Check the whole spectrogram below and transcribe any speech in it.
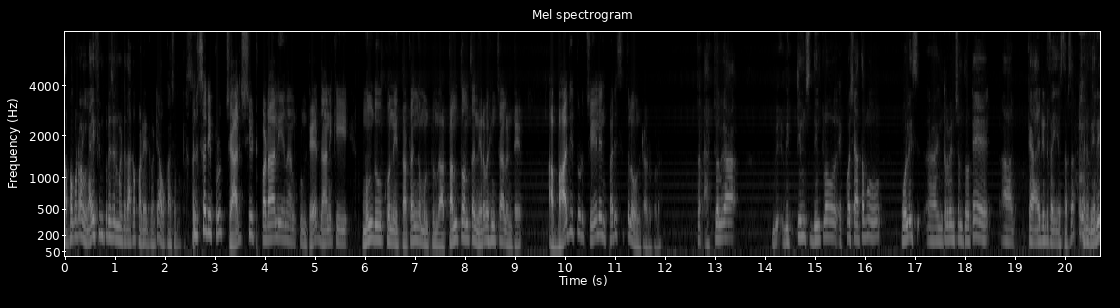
తప్పకుండా లైఫ్ ఇంప్రిజన్మెంట్ దాకా పడేటువంటి అవకాశం ఉంటుంది. అంటే సార్ ఇప్పుడు ఛార్జ్ షీట్ పడాలి అని అనుకుంటే దానికి ముందు కొన్ని తతంగం ఉంటుంది. ఆ తంతు అంతా నిర్వహించాలంటే ఆ బాధితుడు చేయలేని పరిస్థితిలో ఉంటాడు కూడా. సార్ యాక్చువల్గా విక్టిమ్స్ దీంట్లో ఎక్కువ శాతము పోలీస్ ఇంటర్వెన్షన్ తోటే ఐడెంటిఫై చేస్తారు సార్. కానీ వెరీ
